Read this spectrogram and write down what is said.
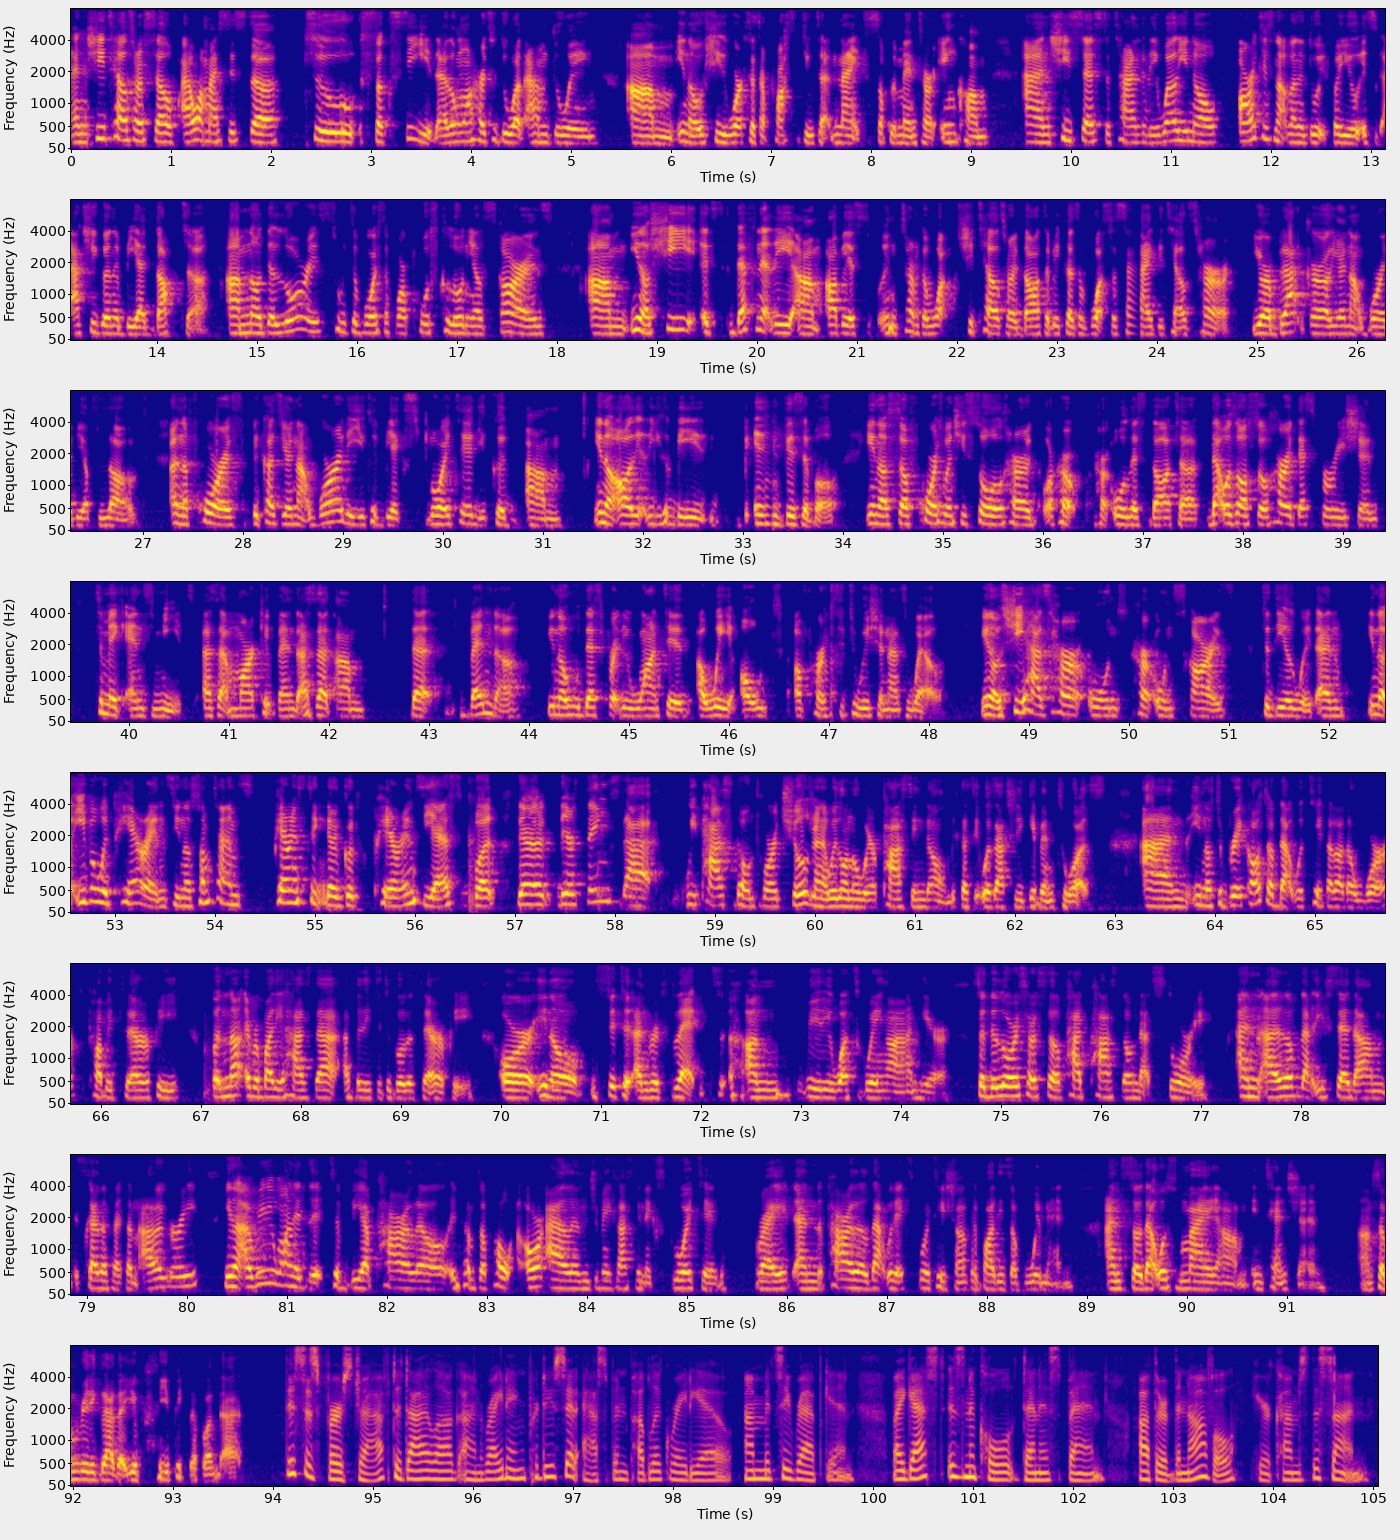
And she tells herself, I want my sister to succeed. I don't want her to do what I'm doing. Um, you know, she works as a prostitute at night to supplement her income. And she says to Tandy, well, you know, art is not going to do it for you. It's actually going to be a doctor. Um, now, Dolores, who's the voice of our post-colonial scars, um, you know, she, it's definitely um, obvious in terms of what she tells her daughter because of what society tells her. You're a black girl, you're not worthy of love. And of course, because you're not worthy, you could be exploited, you could, um, you know, all you could be invisible you know so of course when she sold her or her her oldest daughter that was also her desperation to make ends meet as that market vendor as that um that vendor you know who desperately wanted a way out of her situation as well. You know she has her own her own scars to deal with. And you know even with parents you know sometimes parents think they're good parents yes but there there are things that we pass down to our children that we don't know we're passing down because it was actually given to us and, you know, to break out of that would take a lot of work, probably therapy, but not everybody has that ability to go to therapy or, you know, sit and reflect on really what's going on here. So Dolores herself had passed on that story. And I love that you said um, it's kind of like an allegory. You know, I really wanted it to be a parallel in terms of how our island, Jamaica, has been exploited, right? And parallel that with exploitation of the bodies of women. And so that was my um, intention. Um, so I'm really glad that you, you picked up on that. This is First Draft, a dialogue on writing produced at Aspen Public Radio. I'm Mitzi Rapkin. My guest is Nicole Dennis Benn, author of the novel Here Comes the Sun.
